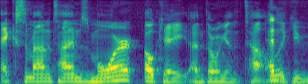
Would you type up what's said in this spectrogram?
X amount of times more. Okay, I'm throwing in the towel. And- like you've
